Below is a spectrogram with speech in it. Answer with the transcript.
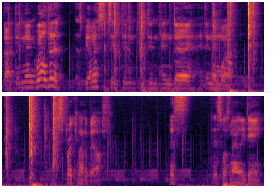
That didn't end well, did it? Let's be honest. It didn't. It didn't end. Uh, it didn't end well. I just broke another bit off. This. This was an LED.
